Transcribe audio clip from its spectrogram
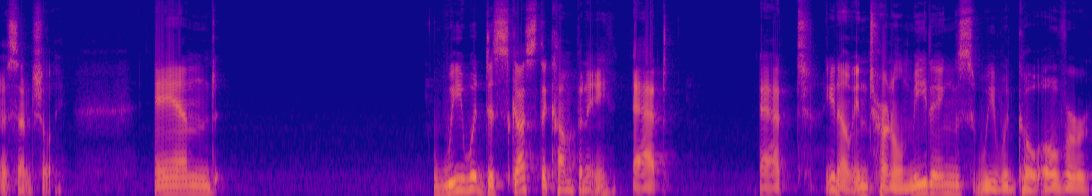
essentially. And we would discuss the company at at you know internal meetings we would go over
